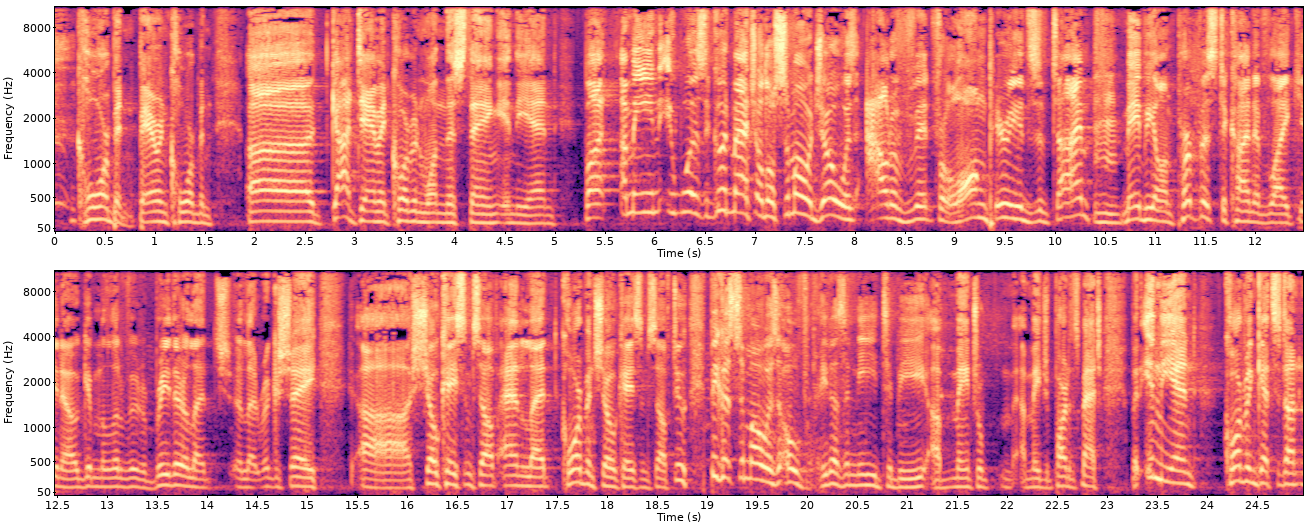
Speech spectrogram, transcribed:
Corbin, Baron Corbin. Uh, God damn it, Corbin won this thing in the end. But I mean, it was a good match. Although Samoa Joe was out of it for long periods of time, Mm-hmm. maybe on purpose to kind of like you know give him a little bit of a breather, let let Ricochet uh, showcase himself, and let Corbin showcase himself too. Because Samoa's over. He doesn't need to be a major a major part of this match. But in the end. Corbin gets it done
